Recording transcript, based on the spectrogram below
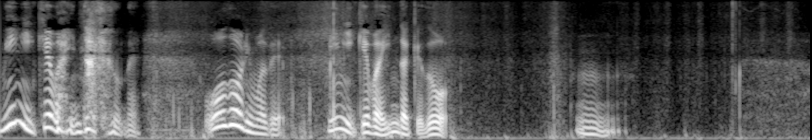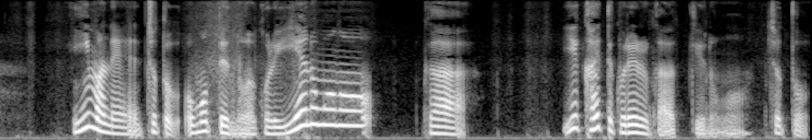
見に行けばいいんだけどね、大通りまで見に行けばいいんだけど、うん。今ね、ちょっと思ってるのは、これ家のものが、家帰ってくれるかっていうのも、ちょっと、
